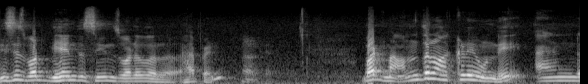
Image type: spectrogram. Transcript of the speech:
this is what behind the scenes whatever happened. But మా అందరం అక్కడే ఉండి అండ్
